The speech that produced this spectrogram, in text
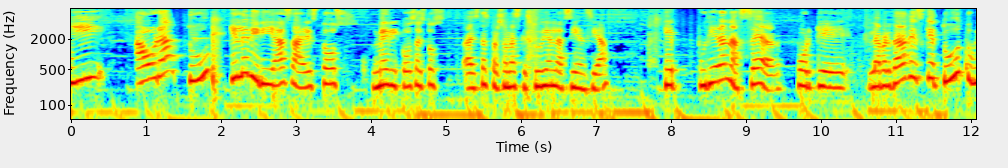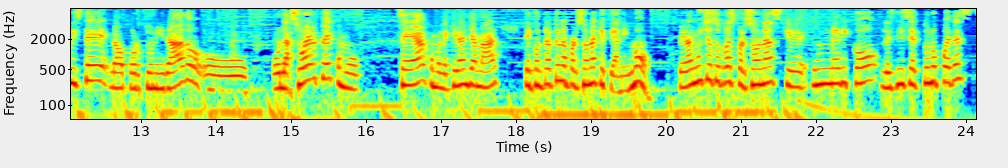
Y ahora tú, ¿qué le dirías a estos médicos, a estos a estas personas que estudian la ciencia que pudieran hacer, porque la verdad es que tú tuviste la oportunidad o, la suerte, como sea, como le quieran llamar, de encontrarte una persona que te animó. Pero hay muchas otras personas que un médico les dice, tú no puedes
